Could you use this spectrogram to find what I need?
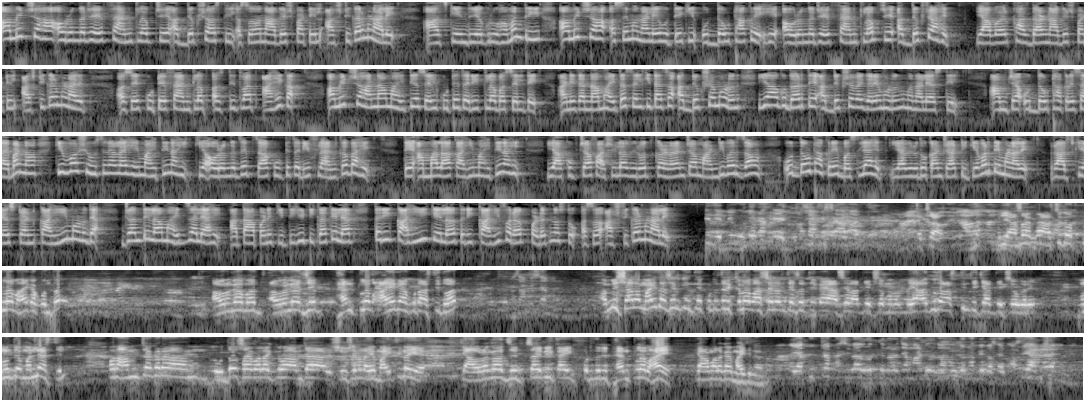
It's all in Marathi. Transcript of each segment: अमित शहा औरंगजेब फॅन क्लबचे अध्यक्ष असतील असं नागेश पाटील आष्टीकर म्हणाले. आज केंद्रीय गृहमंत्री अमित शहा असे म्हणाले होते की उद्धव ठाकरे हे औरंगजेब फॅन क्लबचे अध्यक्ष आहेत. यावर खासदार नागेश पाटील आष्टीकर म्हणालेत. असे कुठे फॅन क्लब अस्तित्वात आहे का? अमित शहांना माहिती असेल कुठेतरी क्लब असेल ते. आणि त्यांना माहीत असेल की त्याचा अध्यक्ष म्हणून या अगोदर ते अध्यक्ष वगैरे म्हणून म्हणाले असतील. आमच्या उद्धव ठाकरे साहेबांना किंवा शिवसेनेला हे माहिती नाही की औरंगजेबचा कुठेतरी फ्लॅन आहे? ते आम्हाला काही माहिती नाही. याकूबच्या फाशीला विरोध करणाऱ्यांच्या मांडीवर जाऊन उद्धव ठाकरे बसले आहेत. या विरोधकांच्या टीकेवर ते म्हणाले राजकीय स्टंट काहीही म्हणू द्या. जनतेला माहीत झाले आहे. आता आपण कितीही टीका केल्यात तरी काहीही केलं तरी काही फरक पडत नसतो असं आष्टीकर म्हणाले. नेते उद्धव ठाकरे आहेत असं अमित शहा म्हणाले. अच्छा. म्हणजे असं काय अस्तित्वात क्लब आहे का कोणतं? औरंगाबाद औरंगजेब फॅन क्लब आहे का कुठं अस्तित्वात? असं अमित शहाला माहीत असेल की ते कुठेतरी क्लब असेल आणि त्याचं ते काय असेल अध्यक्ष म्हणून. या अगोदर असतील त्याचे अध्यक्ष वगैरे म्हणून ते म्हणले असतील. पण आमच्याकडं आम- उद्धव साहेबाला किंवा आमच्या शिवसेनेला हे माहिती नाही आहे की औरंगजेबचा बी काही कुठेतरी फॅन क्लब आहे हे आम्हाला काही माहिती नाही. याकूबच्या फाशीला विरोध मांडीवर जाऊन उद्धव ठाकरे बसायत असे अमित शहा म्हणाले.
